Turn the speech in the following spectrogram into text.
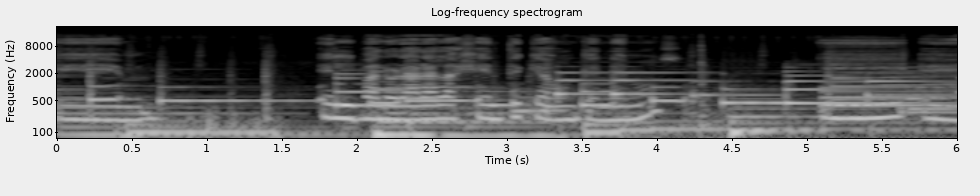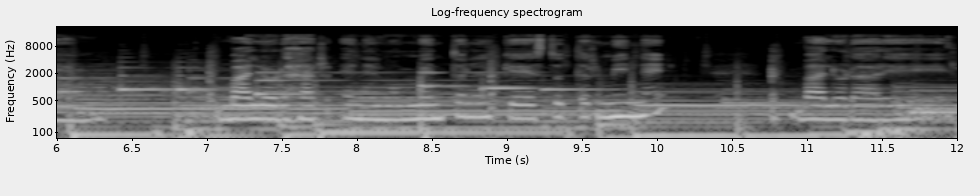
Em, el valorar a la gente que aún tenemos em, valorar en el momento en el que esto termine, valorar el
